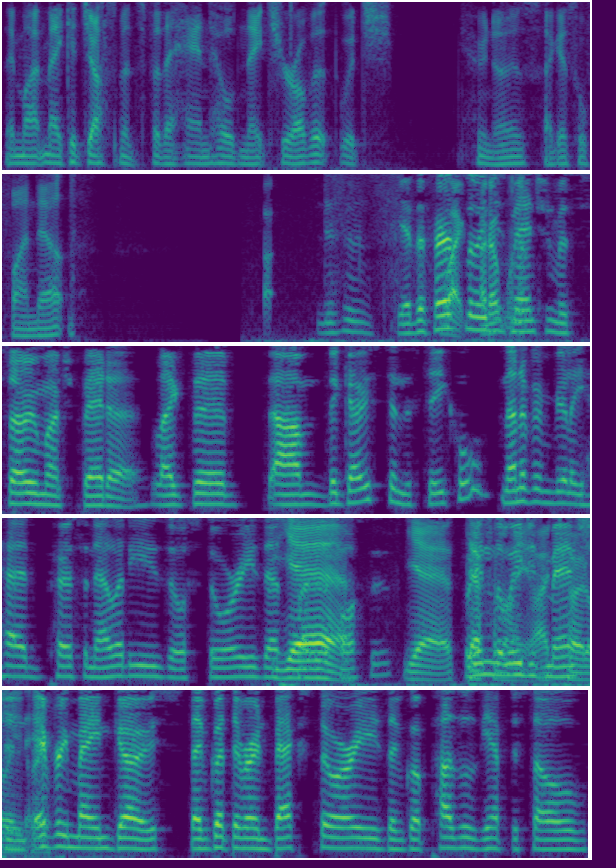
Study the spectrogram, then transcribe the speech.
they might make adjustments for the handheld nature of it, which who knows? I guess we'll find out. This is Yeah, the first like, Luigi's wanna- Mansion was so much better. Like the um the ghosts in the sequel, none of them really had personalities or stories outside Yeah. of the bosses. Yeah, But in Luigi's I Mansion, totally every main ghost, they've got their own backstories, they've got puzzles you have to solve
